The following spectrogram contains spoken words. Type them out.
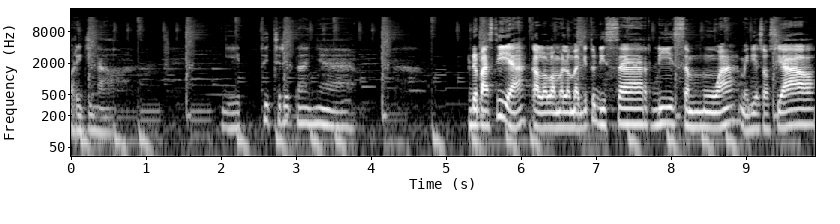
original. Gitu ceritanya udah pasti ya kalau lomba-lomba gitu di share di semua media sosial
